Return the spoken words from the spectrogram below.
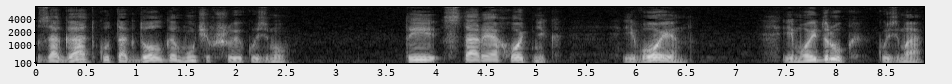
загадку, так долго мучившую Кузьму. «Ты старый охотник и воин, и мой друг, Кузьма»,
